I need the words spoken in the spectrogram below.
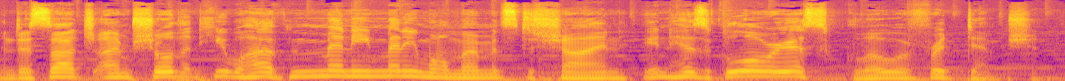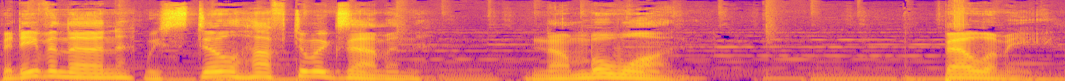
And as such, I'm sure that he will have many, many more moments to shine in his glorious glow of redemption. But even then, we still have to examine number one. Bellamy.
